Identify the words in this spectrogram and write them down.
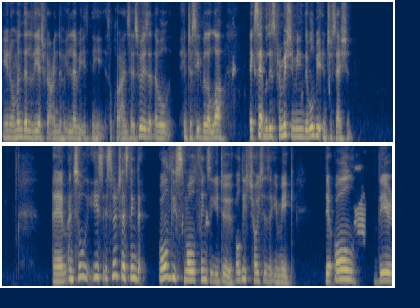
you know, man indahu illa bi'ithnihi. So Quran says, who is it that will intercede with Allah, except with His permission? Meaning there will be intercession. Um, and so it's, it's an interesting thing that all these small things that you do, all these choices that you make, they're all there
